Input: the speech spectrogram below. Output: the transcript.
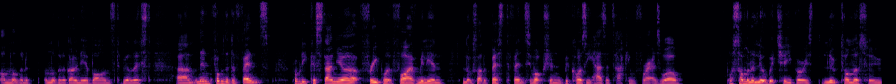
I'm not gonna I'm not gonna go near Barnes to be honest. Um, and then from the defence, probably Castagna at 3.5 million looks like the best defensive option because he has attacking threat as well. Or someone a little bit cheaper is Luke Thomas, who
